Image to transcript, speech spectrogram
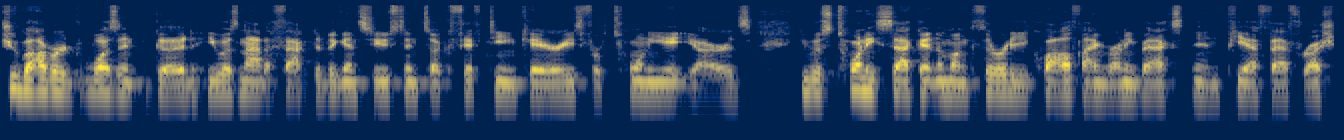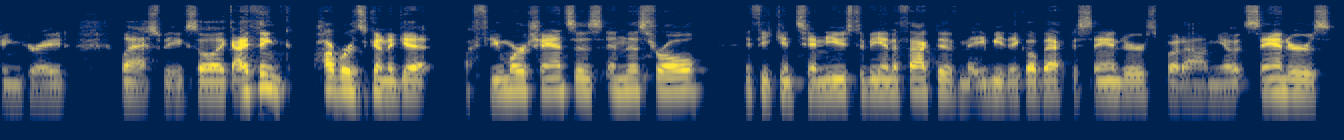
Chuba Hubbard wasn't good. He was not effective against Houston, took 15 carries for 28 yards. He was 22nd among 30 qualifying running backs in PFF rushing grade last week. So, like, I think Hubbard's going to get a few more chances in this role if he continues to be ineffective. Maybe they go back to Sanders, but, um, you know, Sanders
